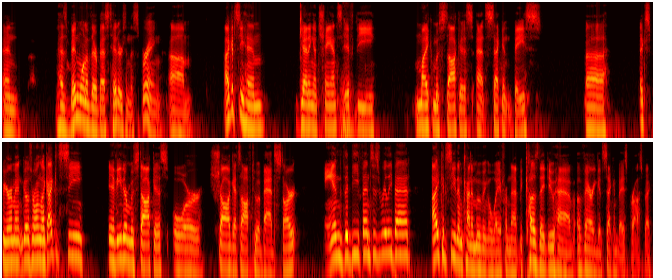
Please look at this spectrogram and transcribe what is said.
and has been one of their best hitters in the spring. Um, I could see him getting a chance if the Mike Moustakas at second base uh, experiment goes wrong. Like I could see if either Moustakas or Shaw gets off to a bad start and the defense is really bad, I could see them kind of moving away from that because they do have a very good second base prospect,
